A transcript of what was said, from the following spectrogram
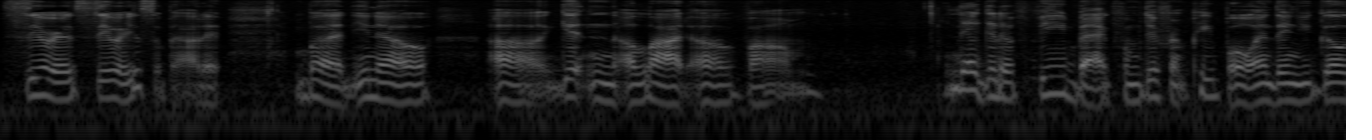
serious, serious about it. But, you know, uh, getting a lot of um, negative feedback from different people, and then you go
